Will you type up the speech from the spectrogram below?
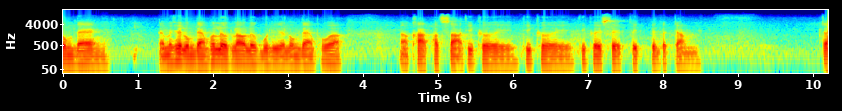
ลงแดง แต่ไม่ใช่ลงแดงเพราะเลิกเหล้าเลิกบุหรี่แต่ลงแดงเพราะว่าขาดผัสสะที่เคยที่เคยที่เคยเสพติดเป็นประจำแต่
